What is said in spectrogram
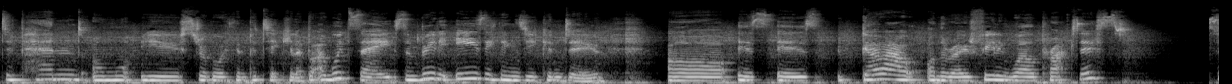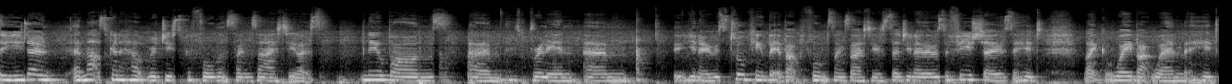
depend on what you struggle with in particular, but I would say some really easy things you can do are is is go out on the road feeling well practiced. So you don't, and that's going to help reduce performance anxiety. Like Neil Barnes, um, who's brilliant. Um, you know, was talking a bit about performance anxiety. He said, you know, there was a few shows that he'd, like way back when, that he'd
